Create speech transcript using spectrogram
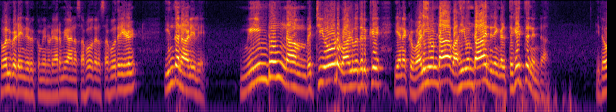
தோல்வியடைந்திருக்கும் என்னுடைய அருமையான சகோதர சகோதரிகள் இந்த நாளிலே மீண்டும் நாம் வெற்றியோடு வாழ்வதற்கு எனக்கு வழியுண்டா வகையுண்டா என்று நீங்கள் திகைத்து நின்றார் இதோ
